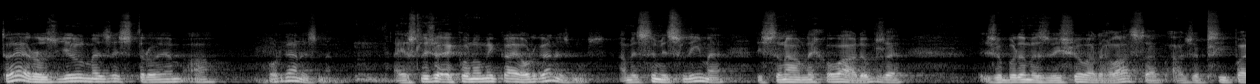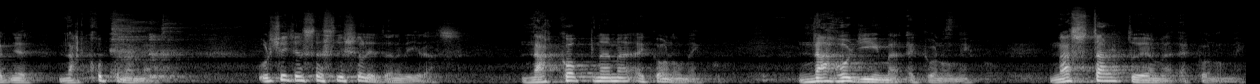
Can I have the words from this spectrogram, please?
To je rozdíl mezi strojem a organismem. A jestliže ekonomika je organismus a my si myslíme, když se nám nechová dobře, že budeme zvyšovat hlas a, a že případně nakopneme. Určitě jste slyšeli ten výraz. Nakopneme ekonomiku. Nahodíme ekonomiku. Nastartujeme ekonomiku.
